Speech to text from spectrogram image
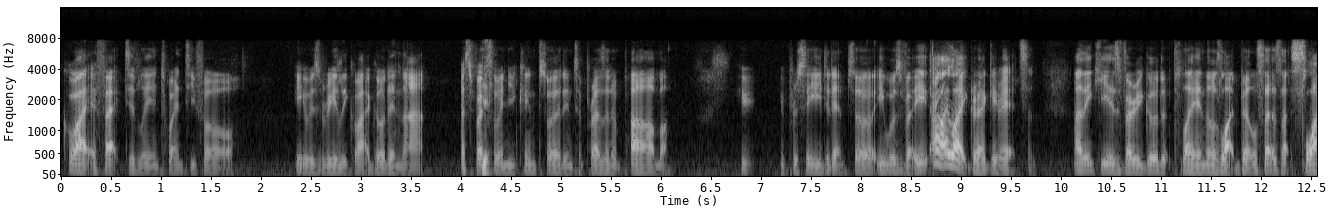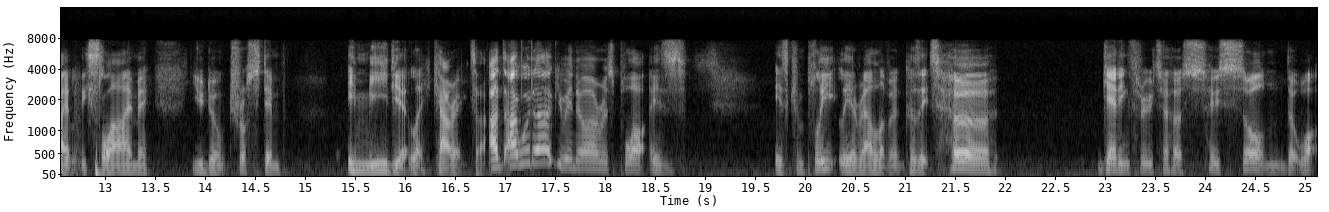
quite effectively in 24. He was really quite good in that, especially when you compared him to President Palmer, who, preceded him. So he was very. I like Gregory Itzin. I think he is very good at playing those, like Bill says, that slightly slimy, you don't trust him immediately character. I, I would argue Inara's plot is is completely irrelevant because it's her getting through to her his son that what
